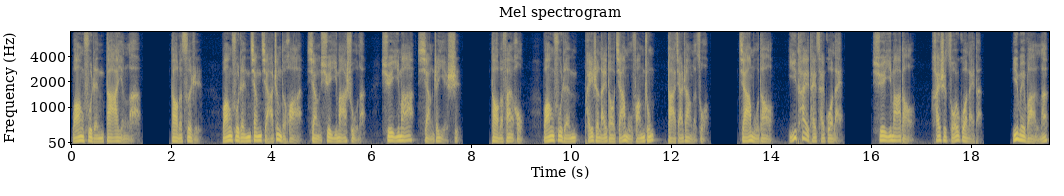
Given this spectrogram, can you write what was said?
王夫人答应了。到了次日，王夫人将贾政的话向薛姨妈述了。薛姨妈想着也是。到了饭后，王夫人陪着来到贾母房中，大家让了座。贾母道：“姨太太才过来。”薛姨妈道：“还是昨儿过来的，因为晚了，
